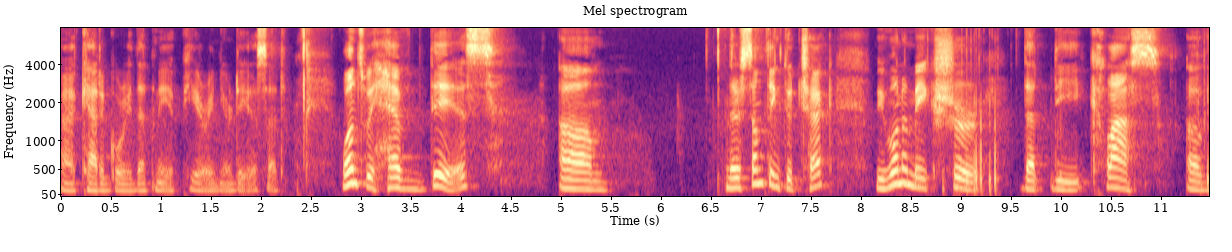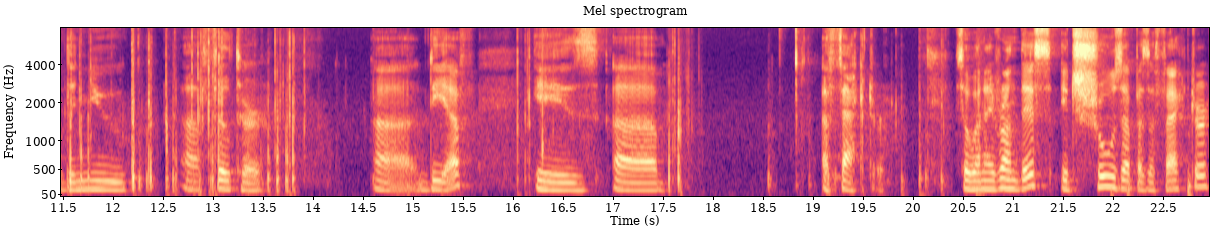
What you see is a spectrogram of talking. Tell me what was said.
uh, category that may appear in your data set. Once we have this, um, there's something to check. We want to make sure that the class of the new uh, filter uh, df is uh, a factor. So when I run this, it shows up as a factor.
